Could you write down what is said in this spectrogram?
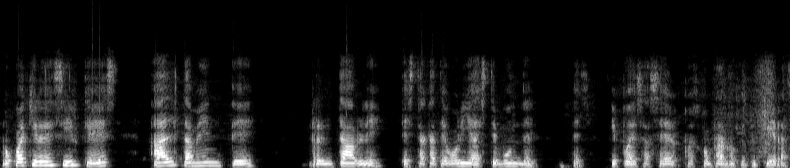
lo cual quiere decir que es altamente rentable esta categoría, este bundle. Y puedes hacer, pues comprar lo que tú quieras.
